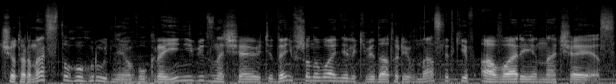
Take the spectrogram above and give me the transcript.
14 грудня в Україні відзначають День вшанування ліквідаторів наслідків аварії на ЧАЕС,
